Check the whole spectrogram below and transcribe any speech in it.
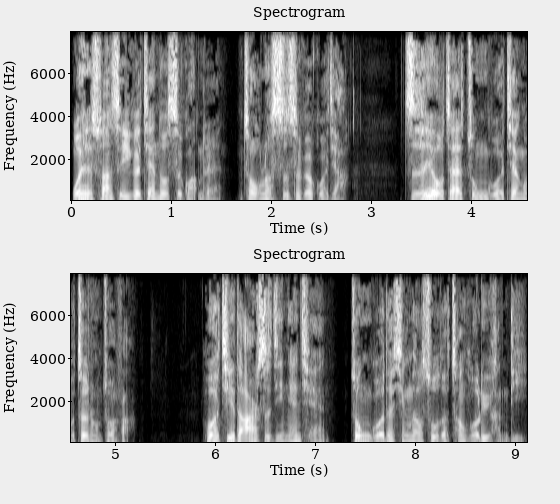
我也算是一个见多识广的人，走了四十个国家，只有在中国见过这种做法。我记得二十几年前，中国的行道树的成活率很低，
